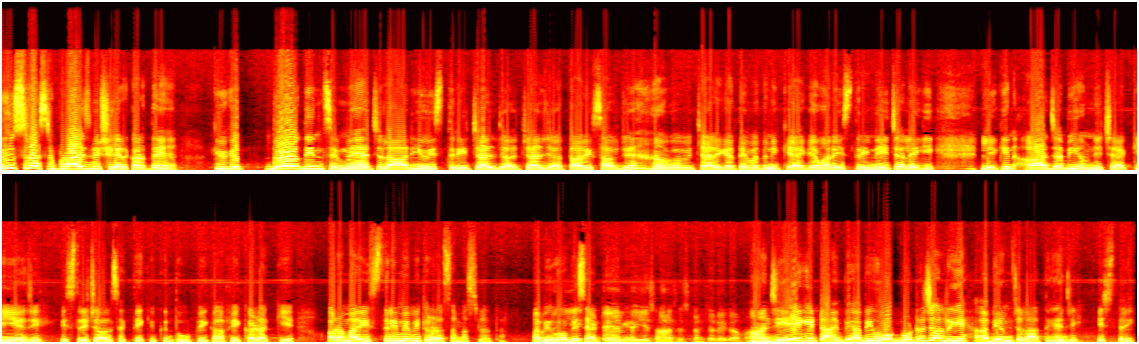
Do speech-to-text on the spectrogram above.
दूसरा सरप्राइज़ भी शेयर करते हैं क्योंकि दो दिन से मैं चला रही हूँ स्त्री चल जा चल जा। तारिक साहब जो है वो बेचारे कहते हैं पता नहीं क्या है कि हमारी स्त्री नहीं चलेगी। लेकिन आज अभी हमने चेक की है जी स्त्री चल सकती है क्योंकि धूप भी काफ़ी कड़क की है। और हमारी स्त्री में भी थोड़ा सा मसला था। अभी वो भी सेट हो गया। ये सारा सिस्टम चलेगा हाँ जी एक ही टाइम पे। अभी वो मोटर चल रही है अभी हम चलाते हैं जी स्त्री।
